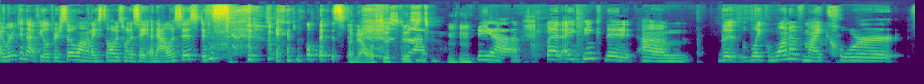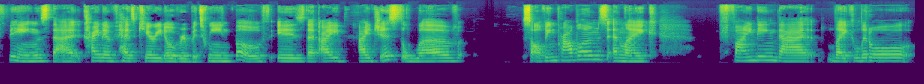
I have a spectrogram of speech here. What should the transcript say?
I worked in that field for so long, and I still always want to say analyst instead of analyst. Analysist. Um, mm-hmm. Yeah, but I think that um, the like one of my core things that kind of has carried over between both is that I I just love solving problems and like finding that like little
